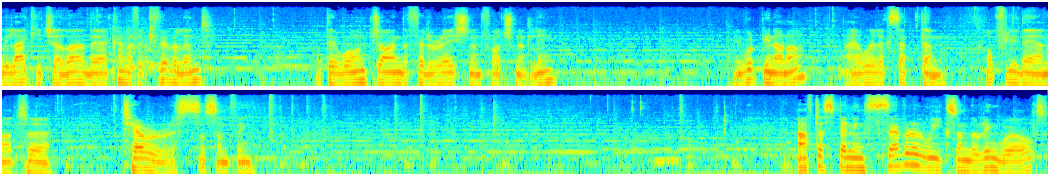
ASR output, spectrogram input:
We like each other. They are kind of equivalent. But they won't join the Federation, unfortunately. It would be an honor. I will accept them. Hopefully they are not uh, terrorists or something. After spending several weeks on the ring world,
